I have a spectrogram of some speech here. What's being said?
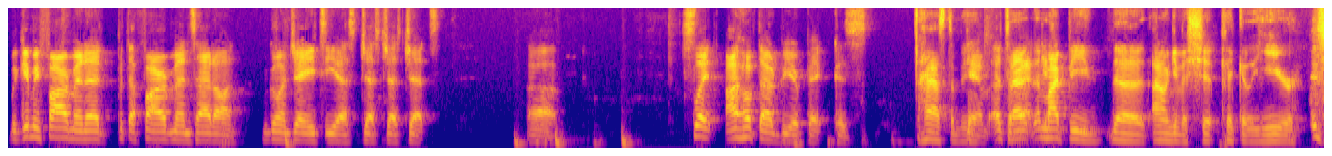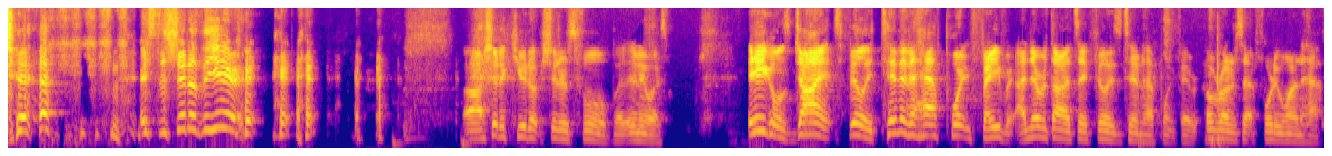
But give me fireman Ed. Put that fireman's hat on. I'm going J E T S. Jets, Jets, Jets. Uh, Slate. I hope that would be your pick because Has to be. Damn, that's a that, bad that might be the I don't give a shit pick of the year. it's, it's the shit of the year. Uh, I should have queued up shitters full, but anyways. Eagles, Giants, Philly, 10 and a half point favorite. I never thought I'd say Philly's a 10 and a half point favorite. Over under set 41 and a half.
